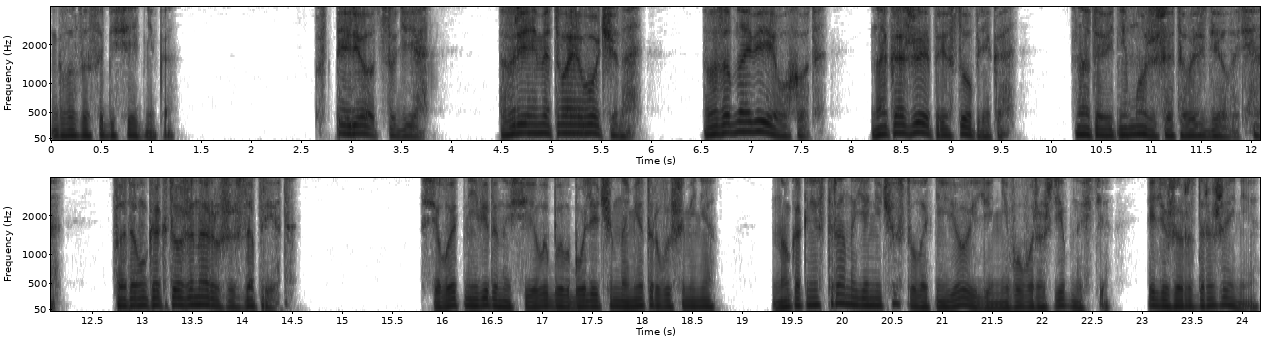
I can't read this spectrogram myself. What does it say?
глаза собеседника. «Вперед, судья! Время твоя вотчина! Возобнови его ход! Накажи преступника! Но ты ведь не можешь этого сделать, потому как тоже нарушишь запрет!» Силуэт невиданной силы был более чем на метр выше меня, но, как ни странно, я не чувствовал от нее или него враждебности — или же раздражение.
